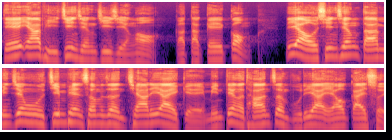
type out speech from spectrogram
第一影片进行之前吼，甲大家讲，你也有申请台湾民政府芯片身份证，请你爱记，面顶的台湾政府你也要解说。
